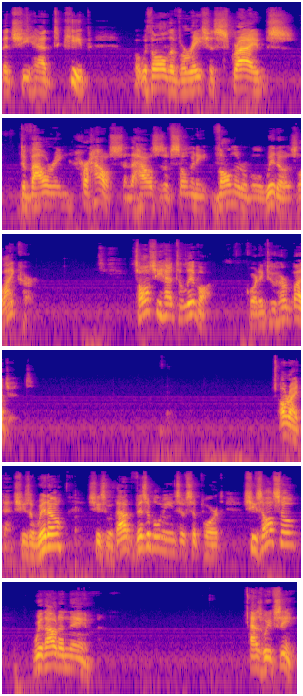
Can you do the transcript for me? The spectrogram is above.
that she had to keep, but with all the voracious scribes devouring her house and the houses of so many vulnerable widows like her. It's all she had to live on, according to her budget. All right, then. She's a widow. She's without visible means of support. She's also without a name. As we've seen,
